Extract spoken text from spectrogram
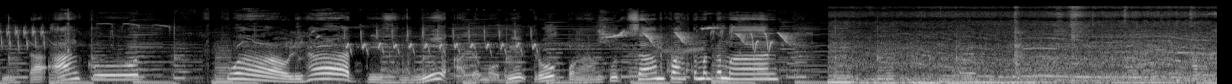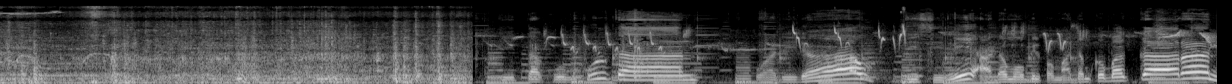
Kita angkut. Wow, lihat di sini ada mobil truk pengangkut sampah, teman-teman. Kita kumpulkan. Wadidaw, di sini ada mobil pemadam kebakaran.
